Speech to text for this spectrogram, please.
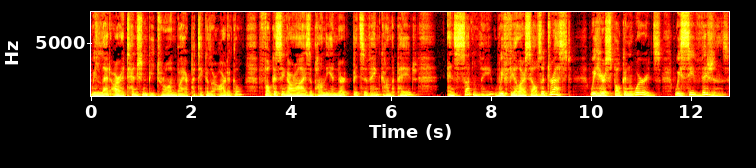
We let our attention be drawn by a particular article, focusing our eyes upon the inert bits of ink on the page, and suddenly we feel ourselves addressed. We hear spoken words. We see visions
